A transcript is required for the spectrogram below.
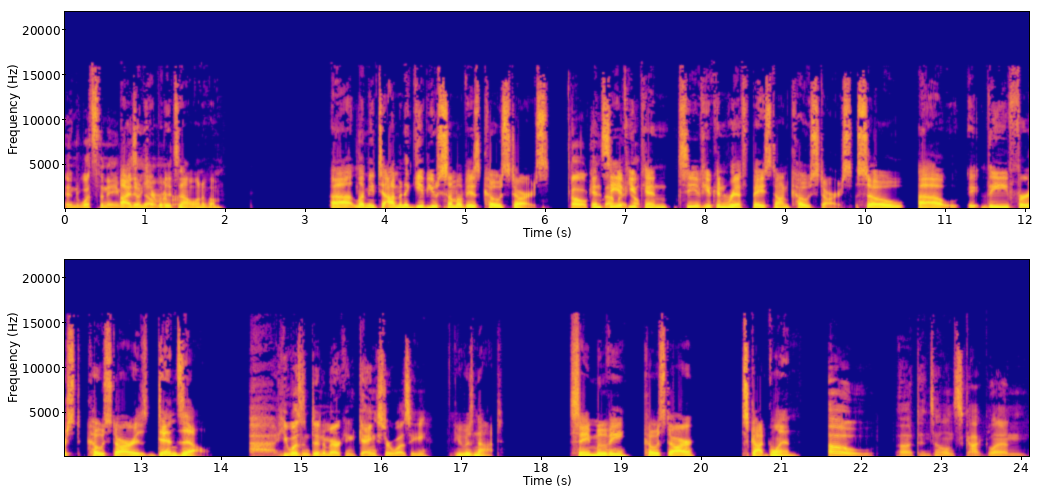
And what's the name? I don't know, can't but it's not one of them. Uh, let me. T- I'm going to give you some of his co-stars. Oh, okay. and that see if you help. can see if you can riff based on co-stars. So uh, the first co-star is Denzel. He wasn't an American Gangster, was he? He was not. Same movie, co-star Scott Glenn. Oh, uh, Denzel and Scott Glenn.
